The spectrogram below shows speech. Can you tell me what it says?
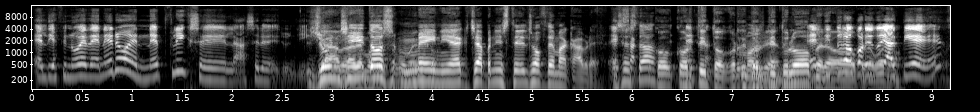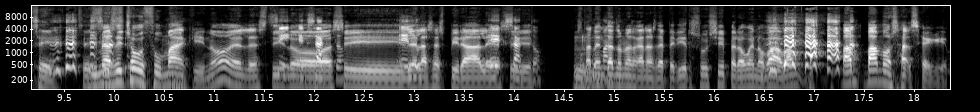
el 19 de enero en Netflix eh, la serie de Junji. Junji en Ito's su momento. Maniac Japanese Tales of the Macabre. ¿Es esta? Co- cortito, Exacto. cortito el título, el pero... título cortito pero y al bueno. pie, ¿eh? Sí, sí, Y sí, me has sí. dicho Uzumaki, ¿no? El estilo así El- de las espirales. Exacto. Están Uzumaki. entrando unas ganas de pedir sushi, pero bueno, va, va- va- vamos a seguir.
